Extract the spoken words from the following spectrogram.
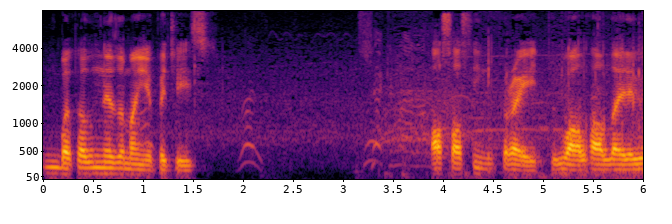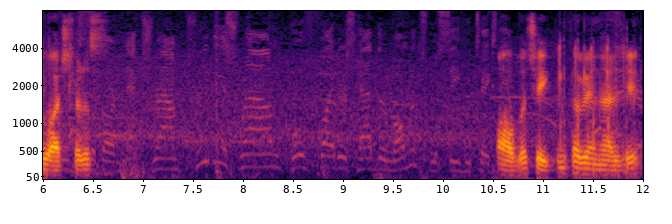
Bakalım ne zaman yapacağız. Assassin's Creed Valhalla ile bir başlarız. Abla çektim tabii enerjiyi.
